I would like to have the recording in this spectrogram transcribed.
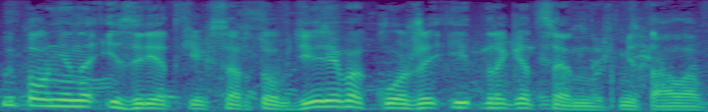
выполнена из редких сортов дерева, кожи и драгоценных металлов.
